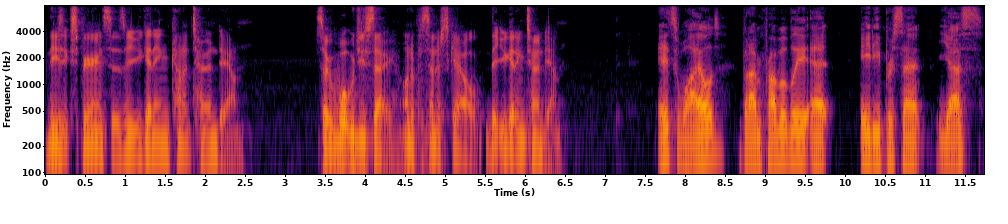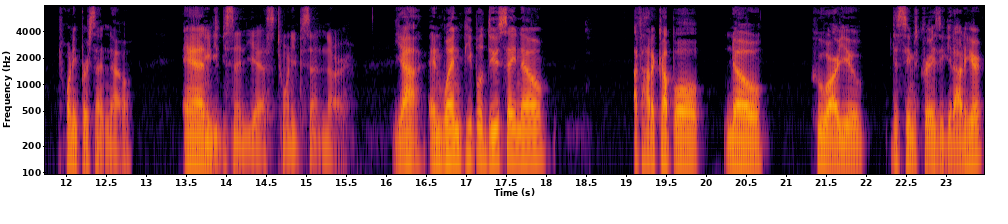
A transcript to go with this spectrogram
these experiences are you getting kind of turned down? So, what would you say on a percentage scale that you're getting turned down? It's wild, but I'm probably at 80% yes, 20% no. And 80% yes, 20% no. Yeah. And when people do say no, I've had a couple no, who are you? This seems crazy. Get out of here.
